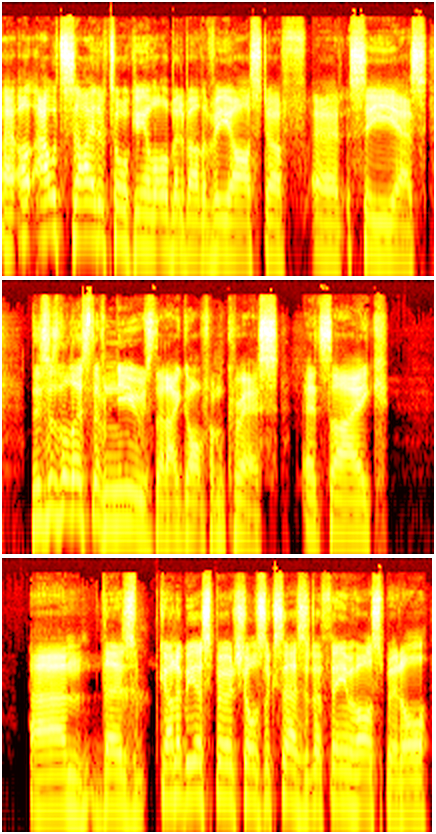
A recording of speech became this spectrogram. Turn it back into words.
uh, outside of talking a little bit about the VR stuff at CES. This is the list of news that I got from Chris. It's like um, there's gonna be a spiritual successor to Theme Hospital.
